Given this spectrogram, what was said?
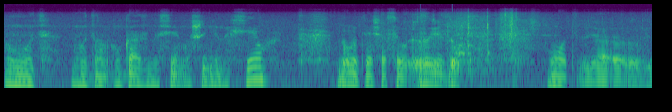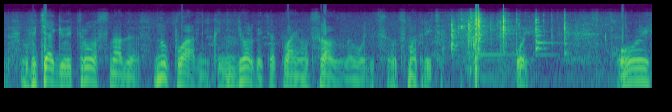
Вот. Вот там указано 7 лошадиных сил. Ну вот я сейчас его заведу. Вот. Э, вытягивать трос надо, ну, плавненько, не дергать, а плавненько, он сразу заводится. Вот смотрите. Ой. Ой,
